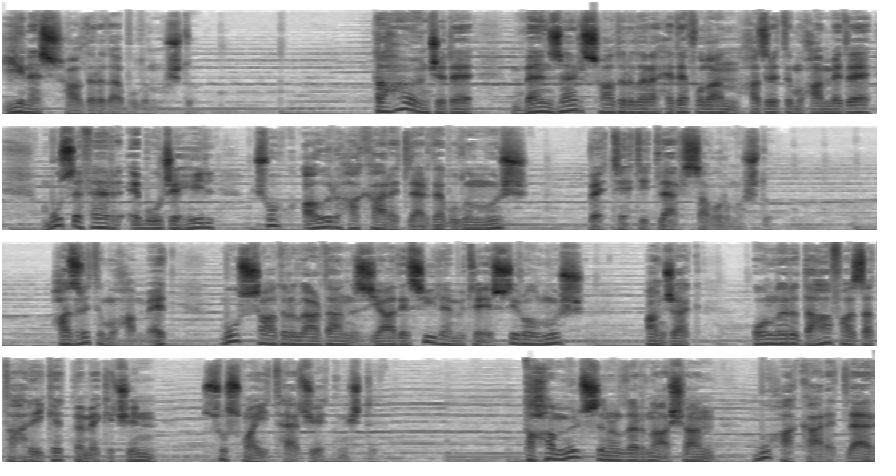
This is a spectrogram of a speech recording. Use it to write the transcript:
yine saldırıda bulunmuştu. Daha önce de benzer saldırılara hedef olan Hazreti Muhammed'e bu sefer Ebu Cehil çok ağır hakaretlerde bulunmuş ve tehditler savurmuştu. Hazreti Muhammed bu saldırılardan ziyadesiyle müteessir olmuş ancak onları daha fazla tahrik etmemek için susmayı tercih etmişti. Tahammül sınırlarını aşan bu hakaretler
